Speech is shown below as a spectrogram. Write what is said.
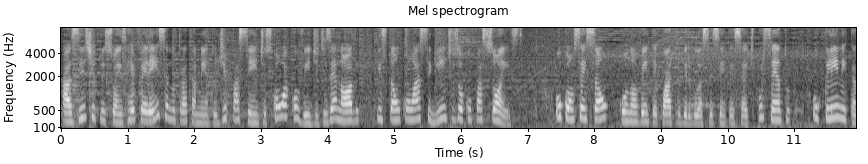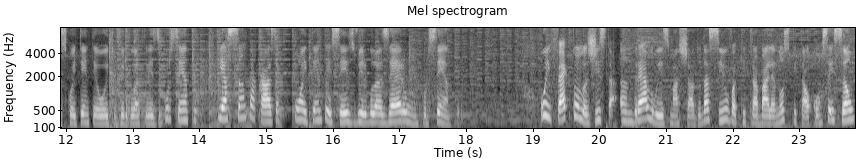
As instituições referência no tratamento de pacientes com a Covid-19 estão com as seguintes ocupações: o Conceição, com 94,67%, o Clínicas, com 88,13% e a Santa Casa, com 86,01%. O infectologista André Luiz Machado da Silva, que trabalha no Hospital Conceição,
